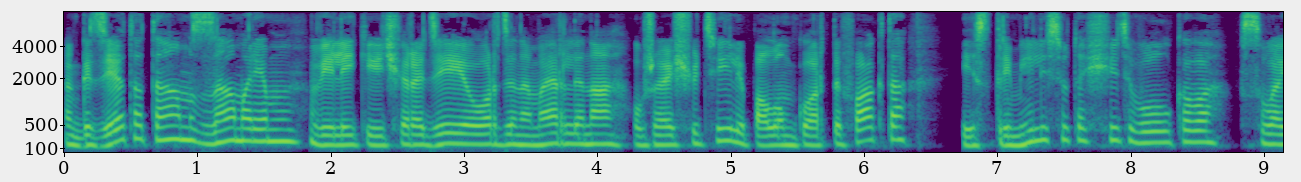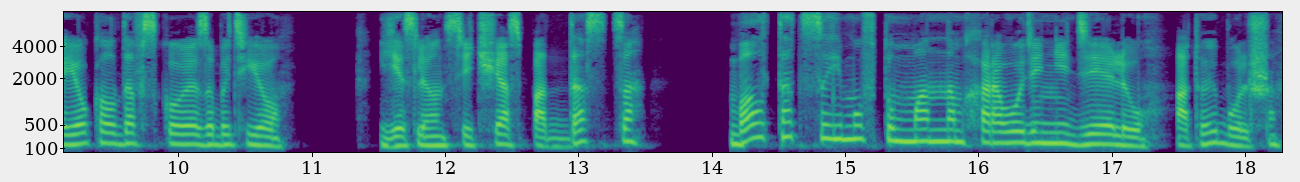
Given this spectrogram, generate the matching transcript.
Где-то там, за морем, великие чародеи Ордена Мерлина уже ощутили поломку артефакта — и стремились утащить Волкова в свое колдовское забытье. Если он сейчас поддастся, болтаться ему в туманном хороводе неделю, а то и больше.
